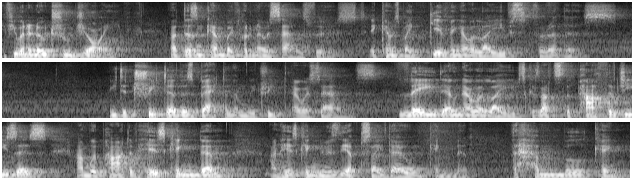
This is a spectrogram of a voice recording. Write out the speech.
If you want to know true joy, that doesn't come by putting ourselves first. It comes by giving our lives for others. We need to treat others better than we treat ourselves lay down our lives because that's the path of Jesus and we're part of his kingdom and his kingdom is the upside down kingdom. The humble king.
